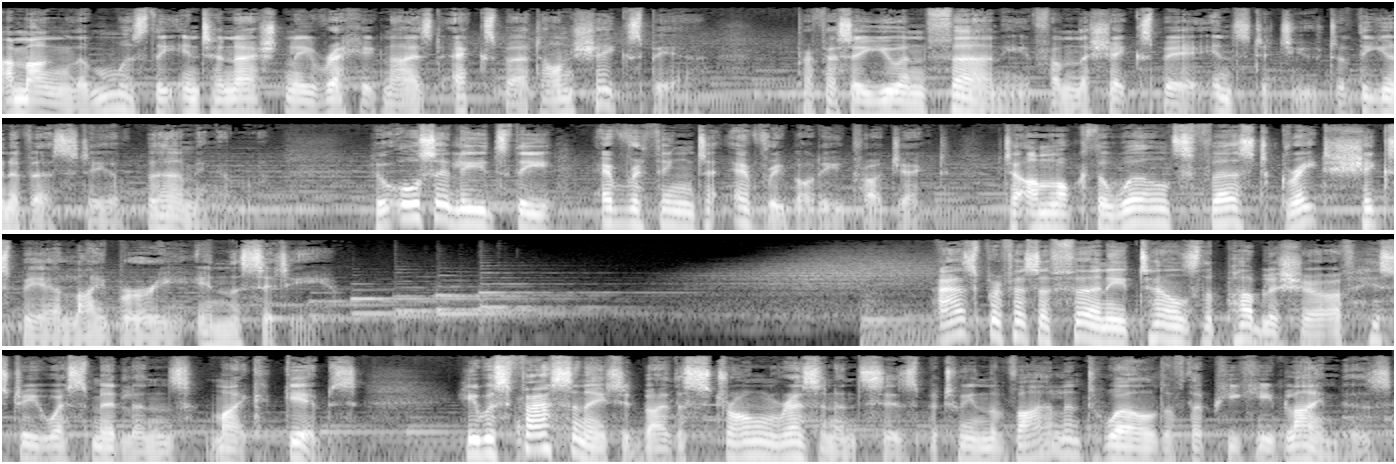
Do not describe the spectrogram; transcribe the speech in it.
Among them was the internationally recognised expert on Shakespeare, Professor Ewan Fernie from the Shakespeare Institute of the University of Birmingham, who also leads the Everything to Everybody project to unlock the world's first great Shakespeare library in the city. As Professor Fernie tells the publisher of History West Midlands, Mike Gibbs, he was fascinated by the strong resonances between the violent world of the Peaky Blinders,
